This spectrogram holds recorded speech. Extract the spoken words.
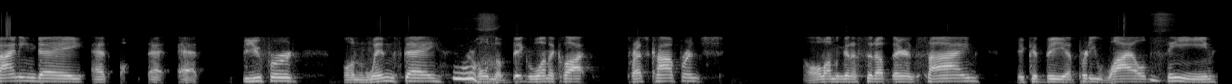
signing day at at at Buford on Wednesday. They're holding a big one o'clock press conference. All I'm going to sit up there and sign. It could be a pretty wild scene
